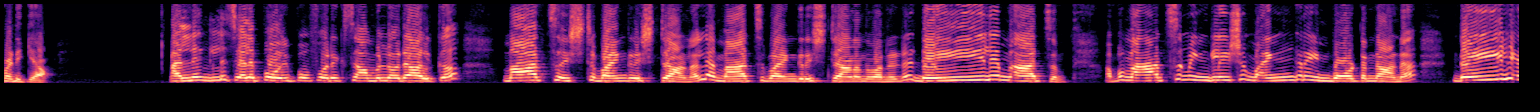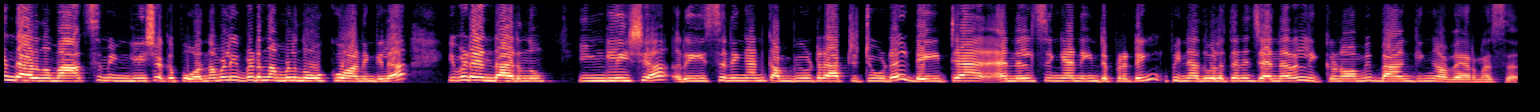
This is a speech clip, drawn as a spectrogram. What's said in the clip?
പഠിക്കാം. അല്ലെങ്കിൽ ചിലപ്പോ ഇപ്പൊ ഫോർ എക്സാമ്പിൾ ഒരാൾക്ക് മാത്സ് ഇഷ്ടം ഭയങ്കര ഇഷ്ടമാണ് അല്ലെ? മാത്സ് ഭയങ്കര ഇഷ്ടമാണെന്ന് പറഞ്ഞിട്ട് ഡെയിലി മാത്സും അപ്പൊ മാത്സും ഇംഗ്ലീഷും ഭയങ്കര ഇമ്പോർട്ടന്റ് ആണ്. ഡെയിലി എന്തായിരുന്നു മാത്സും ഇംഗ്ലീഷ് ഒക്കെ പോവാം? നമ്മൾ ഇവിടെ നമ്മൾ നോക്കുവാണെങ്കിൽ ഇവിടെ എന്തായിരുന്നു? English reasoning and computer aptitude data analysing and interpreting പിന്നെ അതുപോലെ തന്നെ ജനറൽ ഇക്കണോമി ബാങ്കിങ് അവയർനെസ്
